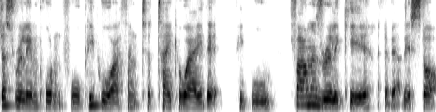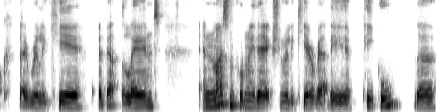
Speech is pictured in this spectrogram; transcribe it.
just really important for people, I think, to take away that people, farmers really care about their stock, they really care about the land, and most importantly, they actually really care about their people, the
